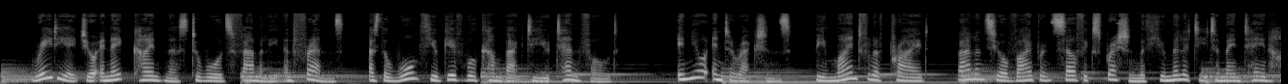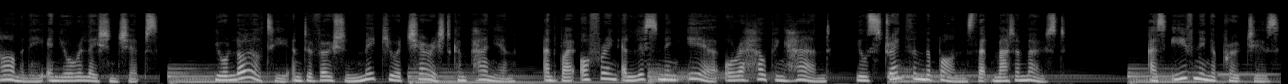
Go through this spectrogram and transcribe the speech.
Radiate your innate kindness towards family and friends, as the warmth you give will come back to you tenfold. In your interactions, be mindful of pride, balance your vibrant self expression with humility to maintain harmony in your relationships. Your loyalty and devotion make you a cherished companion, and by offering a listening ear or a helping hand, you'll strengthen the bonds that matter most. As evening approaches,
